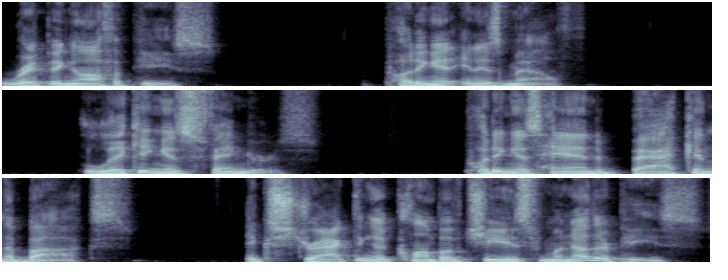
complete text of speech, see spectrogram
ripping off a piece, putting it in his mouth, licking his fingers, putting his hand back in the box, extracting a clump of cheese from another piece,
